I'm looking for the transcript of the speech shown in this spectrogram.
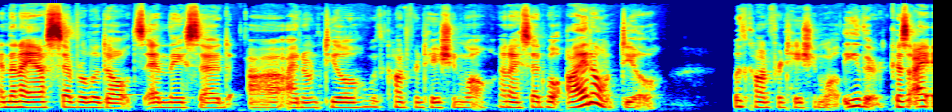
And then I asked several adults and they said, uh, I don't deal with confrontation well. And I said, well, I don't deal with confrontation well either because I'm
